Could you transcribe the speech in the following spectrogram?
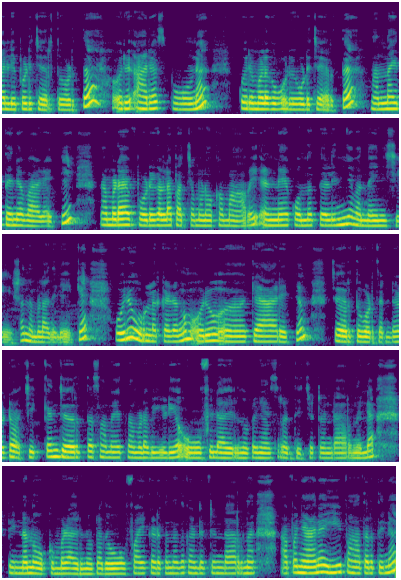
മല്ലിപ്പൊടി ചേർത്ത് കൊടുത്ത് ഒരു അര സ്പൂണ് കുരുമുളക് പൊടി കൂടി ചേർത്ത് നന്നായി തന്നെ വഴറ്റി നമ്മുടെ പൊടികളുടെ പച്ചമുളകൊക്കെ മാറി എണ്ണയൊക്കെ ഒന്ന് തെളിഞ്ഞ് വന്നതിന് ശേഷം നമ്മളതിലേക്ക് ഒരു ഉരുളക്കിഴങ്ങും ഒരു ക്യാരറ്റും ചേർത്ത് കൊടുത്തിട്ടുണ്ട് കേട്ടോ. ചിക്കൻ ചേർത്ത സമയത്ത് നമ്മുടെ വീഡിയോ ഓഫിലായിരുന്നു കേട്ടോ. ഞാൻ ശ്രദ്ധിച്ചിട്ടുണ്ടായിരുന്നില്ല. പിന്നെ നോക്കുമ്പോഴായിരുന്നു കേട്ടോ അത് ഓഫായി കിടക്കുന്നത് കണ്ടിട്ടുണ്ടായിരുന്നു. അപ്പോൾ ഞാൻ ഈ പാത്രത്തിന്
